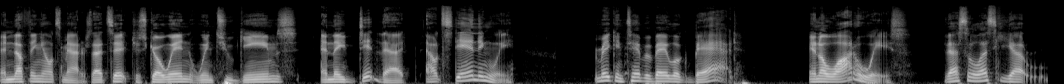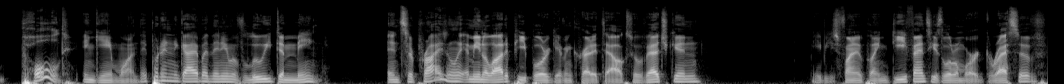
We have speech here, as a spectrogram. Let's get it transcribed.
And nothing else matters. That's it. Just go in, win two games. And they did that outstandingly. They're making Tampa Bay look bad in a lot of ways. Vasilevskiy got pulled in game one. They put in a guy by the name of Louis Domingue. And surprisingly, I mean, a lot of people are giving credit to Alex Ovechkin. Maybe he's finally playing defense. He's a little more aggressive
